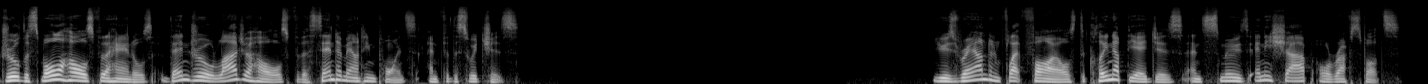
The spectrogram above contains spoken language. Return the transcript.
Drill the smaller holes for the handles, then drill larger holes for the centre mounting points and for the switches. Use round and flat files to clean up the edges and smooth any sharp or rough spots.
